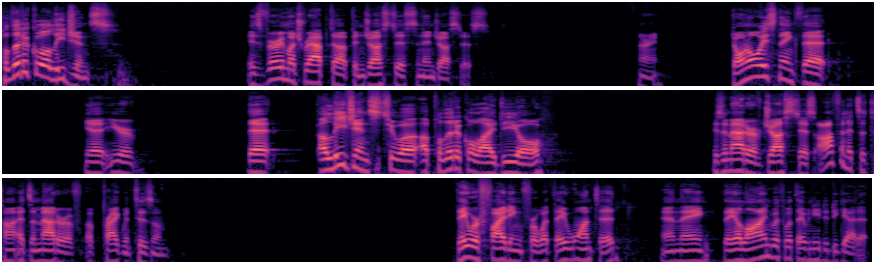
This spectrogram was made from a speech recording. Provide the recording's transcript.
political allegiance is very much wrapped up in justice and injustice. All right, don't always think that yeah, you're that allegiance to a, a political ideal is a matter of justice. Often it's a, time, it's a matter of, of pragmatism. They were fighting for what they wanted, and they, they aligned with what they needed to get it.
